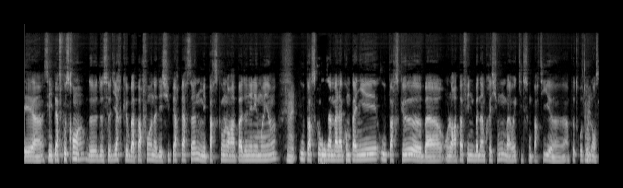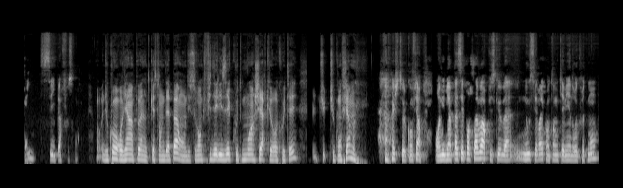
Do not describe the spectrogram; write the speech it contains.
euh, hyper frustrant hein, de, se dire que bah, parfois on a des super personnes, mais parce qu'on leur a pas donné les moyens, ou parce qu'on les a mal accompagnés, ou parce que euh, bah, on leur a pas fait une bonne impression, bah ouais, qu'ils sont partis un peu trop tôt de l'enseigne. C'est hyper frustrant. Du coup, on revient un peu à notre question de départ. On dit souvent que fidéliser coûte moins cher que recruter. Tu, confirmes? Ah je te le confirme. On est bien placé pour le savoir, puisque bah, nous, c'est vrai qu'en tant que cabinet de recrutement,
